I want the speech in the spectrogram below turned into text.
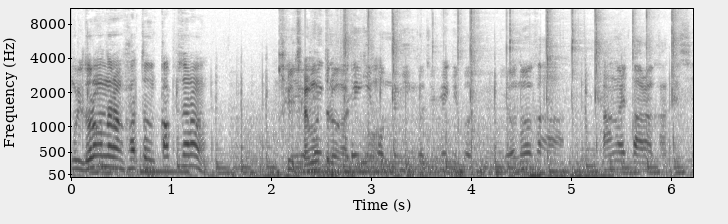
우리 너랑 나랑 갔던 카페잖아. 길 잘못 회기 들어가지고. 본능인 거지 회기 본능. 연어가 강을 따라 가듯이.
